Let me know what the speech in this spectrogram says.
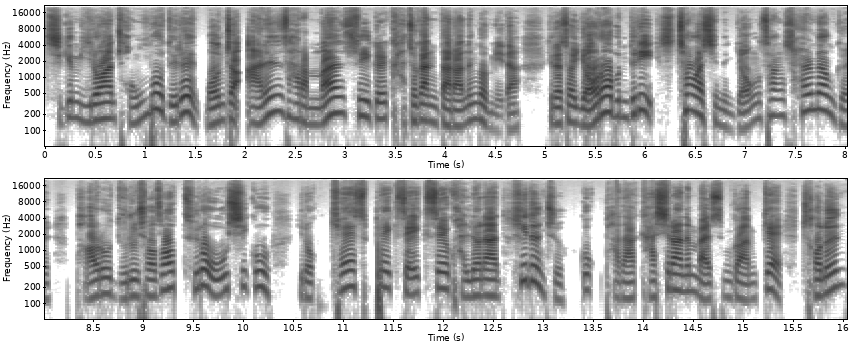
지금 이러한 정보들은 먼저 아는 사람만 수익을 가져간다라는 겁니다. 그래서 여러분들이 시청하시는 영상 설명글 바로 누르셔서 들어오시고 이렇게 스페이스 X에 관련한 히든주 꼭 받아 가시라는 말씀과 함께 저는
